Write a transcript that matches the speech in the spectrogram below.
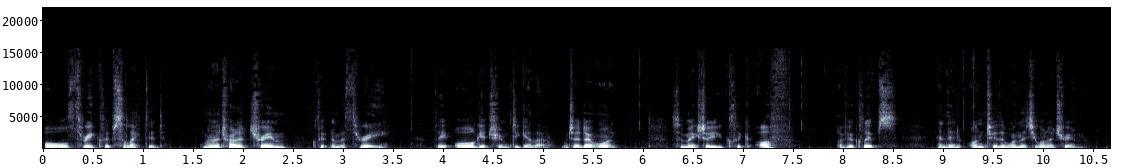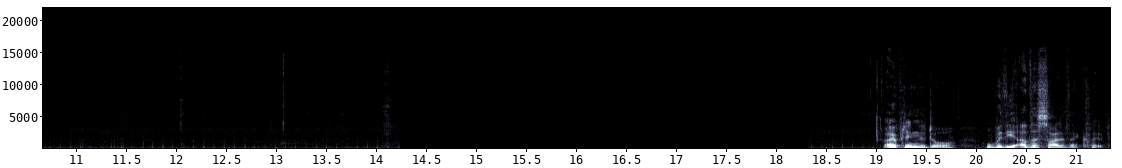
all three clips selected, when I try to trim clip number 3, they all get trimmed together, which I don't want. So make sure you click off of your clips and then onto the one that you want to trim. Opening the door will be the other side of that clip.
